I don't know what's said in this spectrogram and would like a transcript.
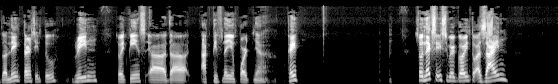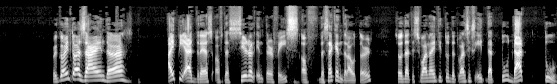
the link turns into green. So, it means uh, the active na yung port niya. Okay? So, next is we're going to assign we're going to assign the IP address of the serial interface of the second router. So, that is 192.168.2.2.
